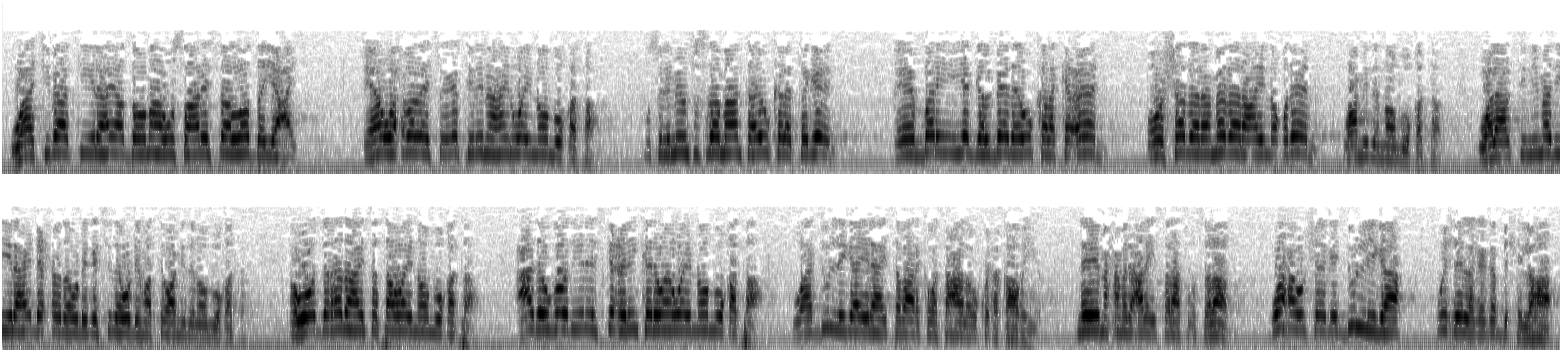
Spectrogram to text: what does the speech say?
Waajibaadkii ilaahay addoomaha uu saaray sidaa loo dayacay ee aan waxba la yskaga tirinahayn way noo muuqataa. Muslimiintu sida maanta ay u kala tegeen ee bari iyo galbeed ay u kala kaceen oo shadara madara ay noqdeen waa mid inoo muuqata. Walaaltinimadii ilaahay dhexooda u dhigay siday u dhimatay waa mid inoo muuqata. Awood darrada haysataa waa inoo muuqataa cadowgoodii inay iska celin kari waan waa inoo muuqataa waa dulligaa ilaahay tabaaraka wa tacaala uu ku ciqaabayo. Nebi maxamed calayhi salaatu wasalaam waxa uu sheegay dulliga wixii lagaga bixi lahaa.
